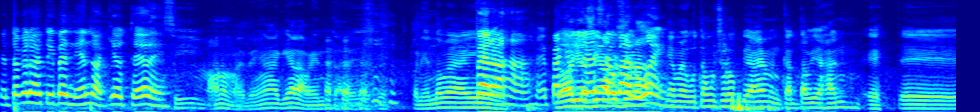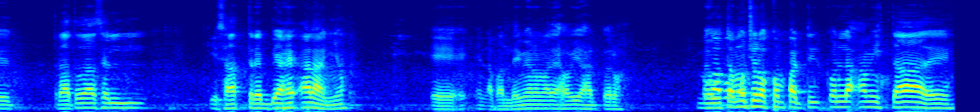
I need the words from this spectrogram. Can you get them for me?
Siento que los estoy vendiendo aquí a ustedes. Sí, mano, me tienen aquí a la venta. eh, poniéndome ahí. Pero, ajá, es para no, que yo ustedes soy se una persona evalúen. que me gustan mucho los viajes, me encanta viajar. Este, trato de hacer quizás tres viajes al año. Eh, en la pandemia no me ha dejado viajar, pero me gusta mucho los compartir con las amistades.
